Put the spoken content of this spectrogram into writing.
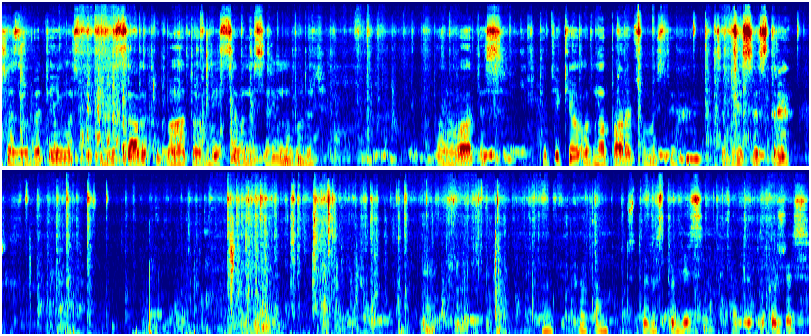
ще зробити їм такі місця, але тут багато місця, вони все рівно будуть паруватись. Тут тільки одна пара чомусь тих. Це дві сестри. Яка там 408, а ти покажись.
